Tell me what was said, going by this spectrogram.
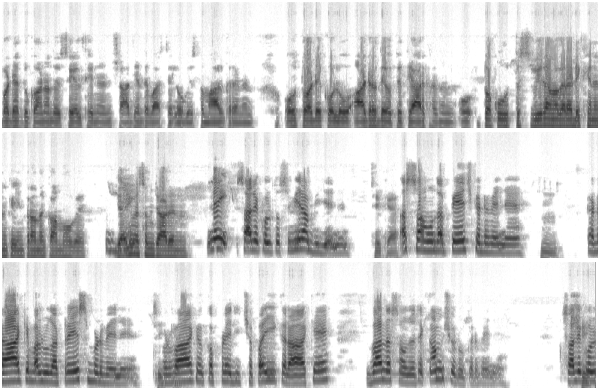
بڑے دکاناں دے سیل تھے نن شادیاں دے واسطے لوگ استعمال کرن او تواڈے کولو آرڈر دے اوتے تیار کرن او تو کو تصویراں وغیرہ دکھنن کہ ان طرح نہ کام ہوے یا ہی میں سمجھا دین نہیں سارے کول تصویراں بھی دینن ٹھیک ہے اساں اوندا پیج کڈوے نے ہم کڈا کے والو دا ٹریس بڑوے نے بڑوا کے کپڑے دی چھپائی کرا کے والساں دے تے کم شروع کروے نے ਸਾਡੇ ਕੋਲ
